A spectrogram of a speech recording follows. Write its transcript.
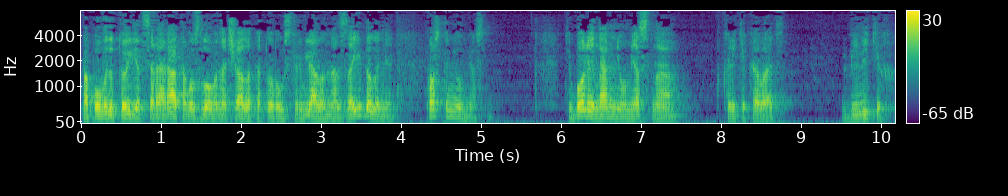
по поводу той яцерара, того злого начала, которое устремляло нас за идолами, просто неуместно. Тем более нам неуместно критиковать великих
